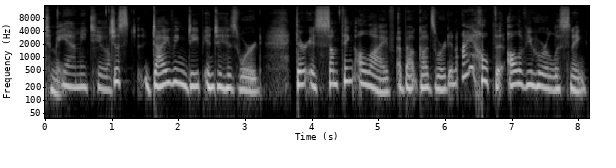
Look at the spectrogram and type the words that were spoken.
to me yeah, me too. just diving deep into his word. There is something alive about God's word. And I hope that all of you who are listening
